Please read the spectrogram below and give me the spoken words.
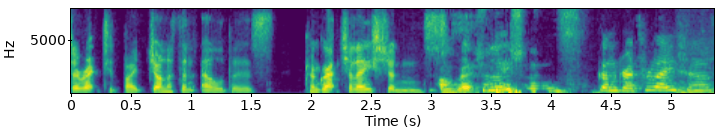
directed by Jonathan Elbers. Congratulations. Congratulations. Congratulations.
